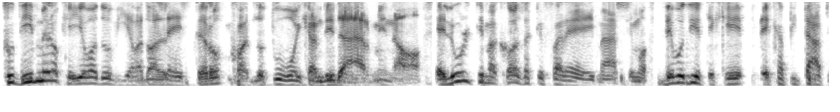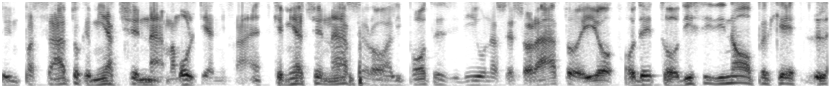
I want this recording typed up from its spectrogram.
tu dimmelo che io vado via, vado all'estero quando tu vuoi candidarmi, no? È l'ultima cosa che farei, Massimo. Devo dirti che è capitato in passato che mi accennassero, ma molti anni fa, eh, che mi accennassero all'ipotesi di un assessorato e io ho detto dissi di no perché l-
